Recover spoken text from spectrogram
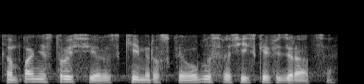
компании «Стройсервис» Кемеровская область, Российская Федерация.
